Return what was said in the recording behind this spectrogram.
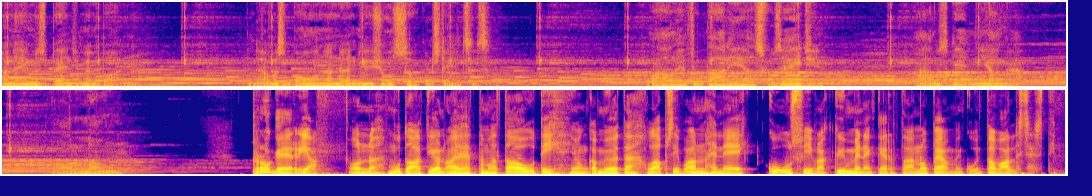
My name is Benjamin Button, and I was born under unusual circumstances. While everybody else was aging, I was getting younger, all alone. Progeria on mutaation aiheuttama tauti, jonka myötä lapsi vanhenee 6-10 kertaa nopeammin kuin tavallisesti.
